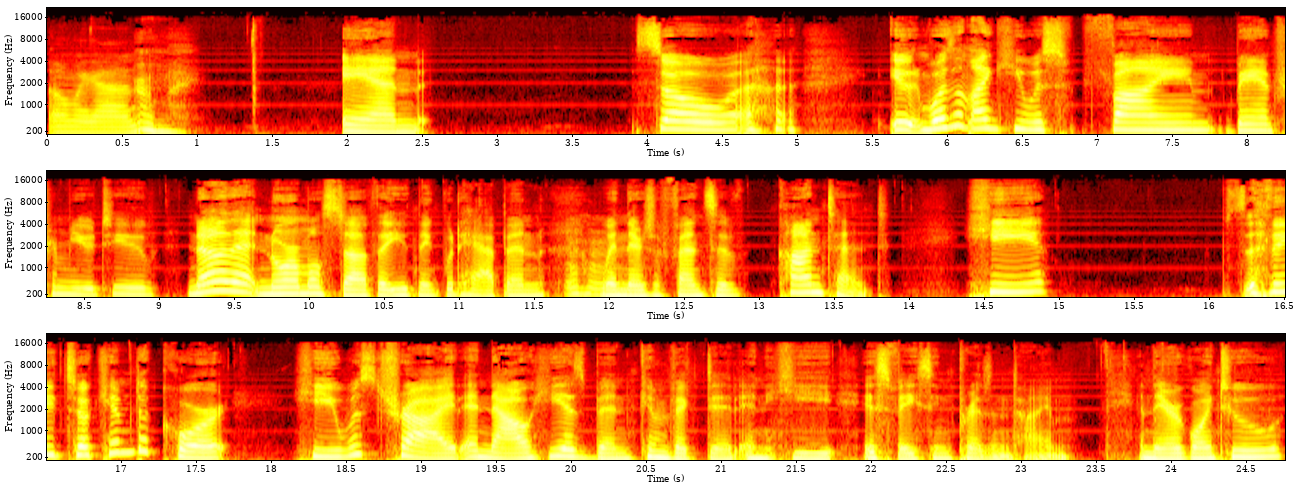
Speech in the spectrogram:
Oh my god. Oh my. And so it wasn't like he was fine, banned from YouTube. None of that normal stuff that you think would happen mm-hmm. when there's offensive content. He, so they took him to court. He was tried, and now he has been convicted, and he is facing prison time. And they are going to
